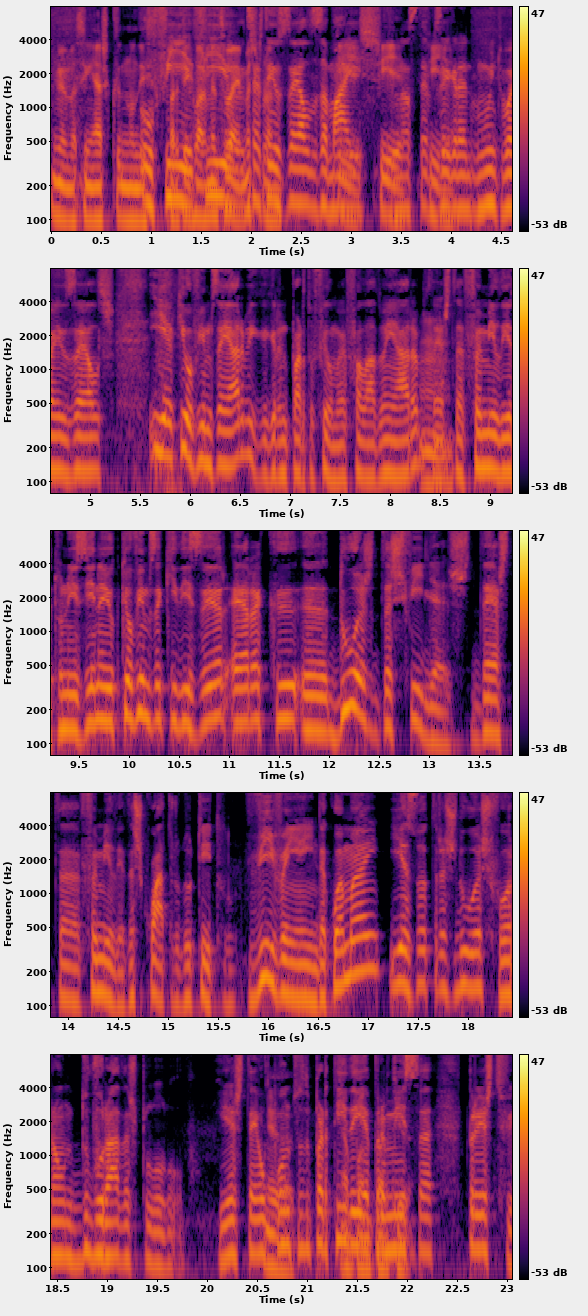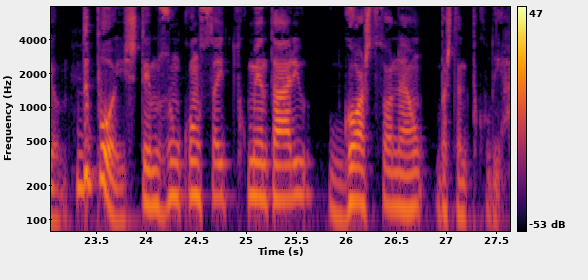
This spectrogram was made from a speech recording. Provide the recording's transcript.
E mesmo assim acho que não disse o FIA, particularmente FIA, bem. Mas tem os L's a mais, Fia, fia, não se deve fia. dizer grande, muito bem os L's. E aqui ouvimos em árabe, e grande parte do filme é falado em árabe, Hum. desta família tunisina, e o que ouvimos aqui dizer era que eh, duas das filhas desta família, das quatro do título, vivem ainda com a mãe e as outras duas foram devoradas pelo lobo. E este é o Exato. ponto de partida É o e a ponto premissa para este filme. Depois temos um conceito documentário, gostes ou não, bastante peculiar.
